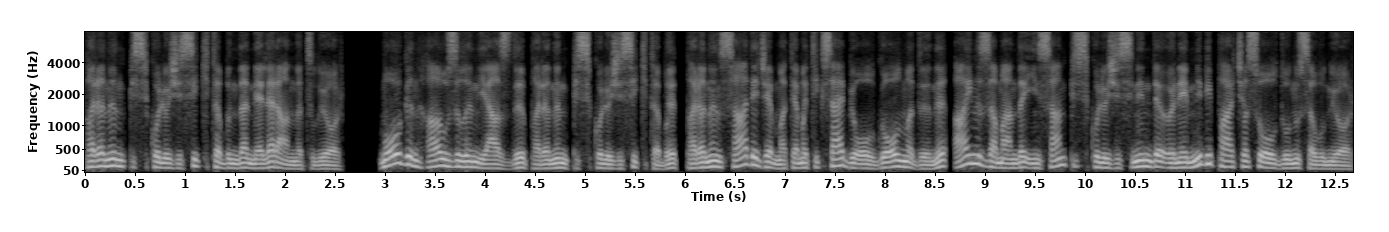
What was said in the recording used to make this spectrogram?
Paranın Psikolojisi kitabında neler anlatılıyor? Morgan Housel'ın yazdığı Paranın Psikolojisi kitabı, paranın sadece matematiksel bir olgu olmadığını, aynı zamanda insan psikolojisinin de önemli bir parçası olduğunu savunuyor.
